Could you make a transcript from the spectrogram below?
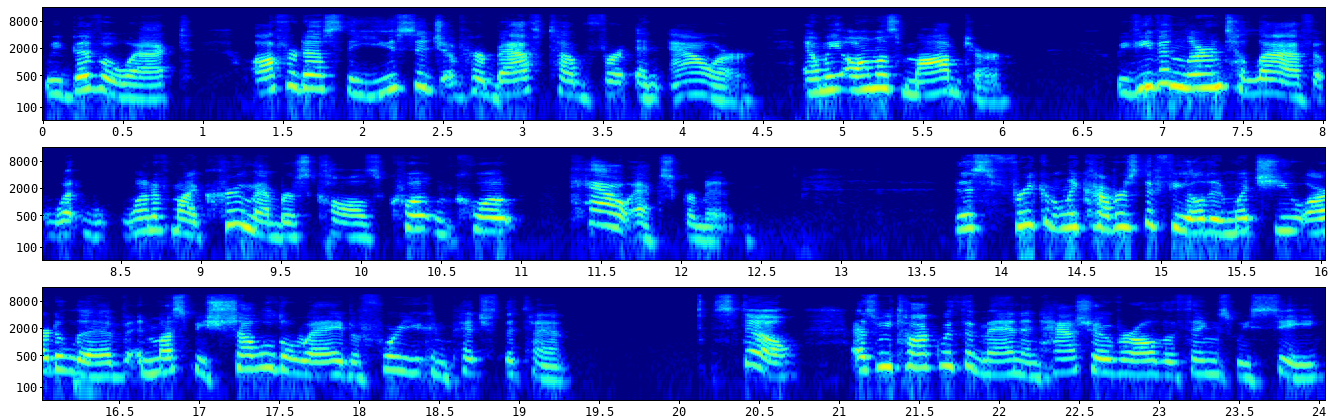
we bivouacked offered us the usage of her bathtub for an hour and we almost mobbed her. We've even learned to laugh at what one of my crew members calls quote unquote cow excrement. This frequently covers the field in which you are to live and must be shoveled away before you can pitch the tent. Still, as we talk with the men and hash over all the things we see,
